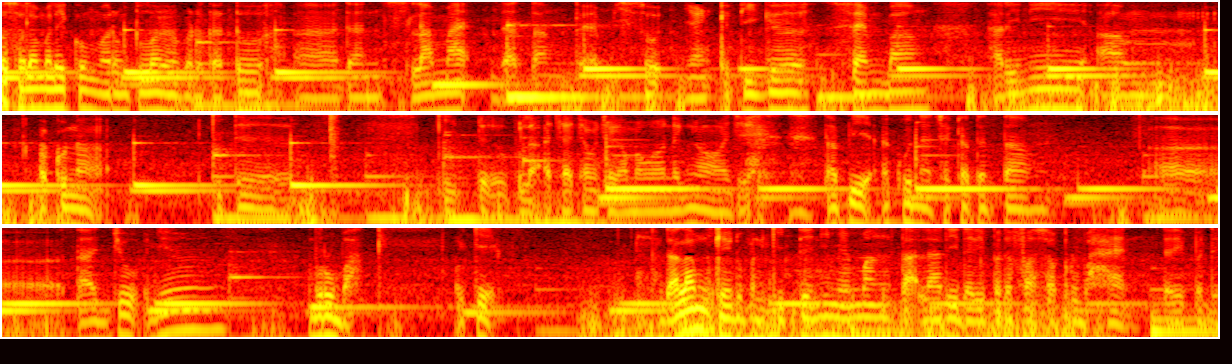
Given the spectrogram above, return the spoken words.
Assalamualaikum warahmatullahi wabarakatuh. Uh, Dan selamat datang ke episod yang ketiga Sembang. Hari ini um, aku nak kita Kita pula acah-acah macam ramai orang dengar je. Tapi aku nak cakap tentang uh, Tajuknya berubah. Okey. Dalam kehidupan kita ni memang tak lari daripada fasa perubahan daripada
